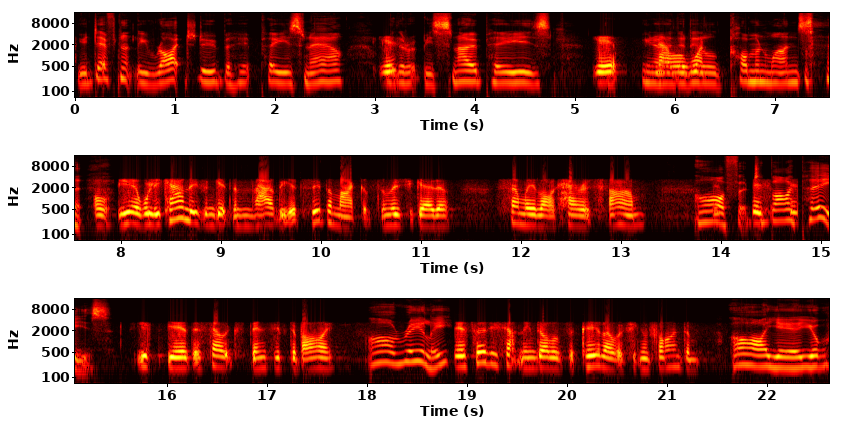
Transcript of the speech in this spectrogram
you're definitely right to do peas now, Yes. whether it be snow peas, Yep. You know, I the little common ones. Oh, yeah. Well, you can't even get them hardly at supermarkets unless you go to somewhere like Harris Farm. oh, for, to buy peas. You, yeah, they're so expensive to buy. Oh, really? They're thirty something dollars a kilo if you can find them. Oh, yeah. You're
